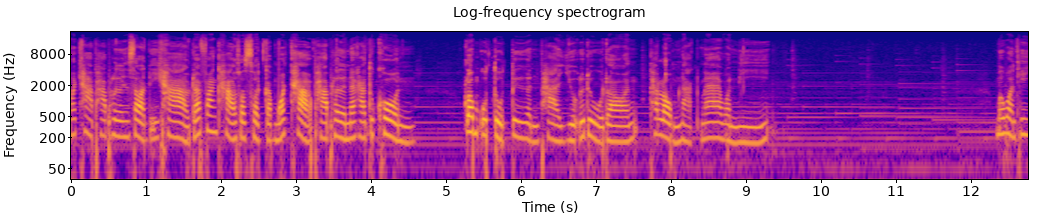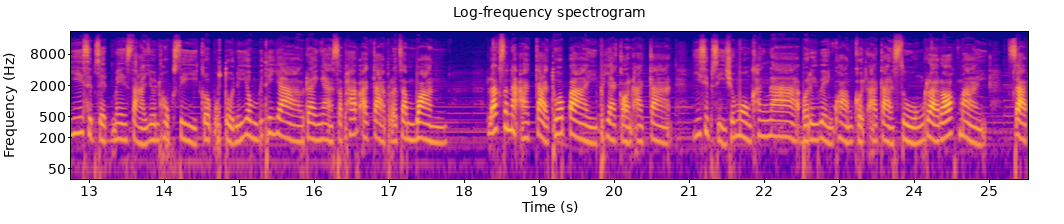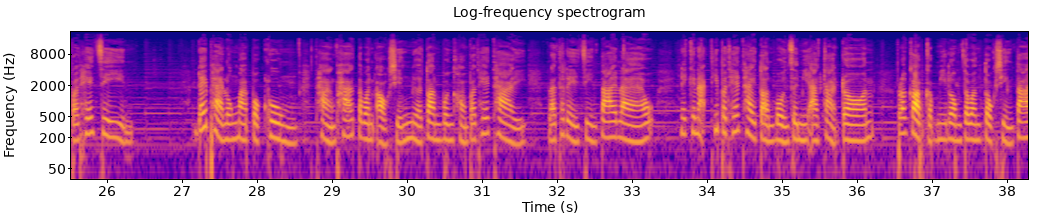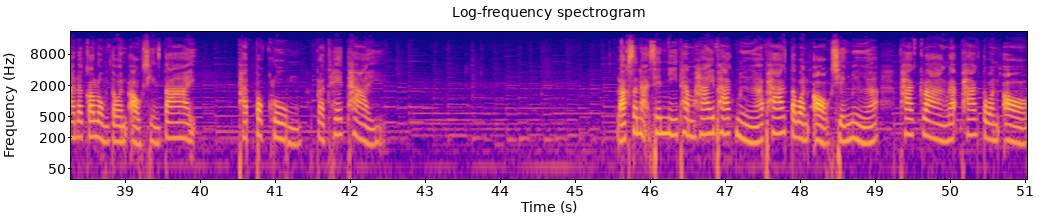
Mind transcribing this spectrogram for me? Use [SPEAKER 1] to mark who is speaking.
[SPEAKER 1] มดข่าวพาเพลิน สวัสดีค่ะ รับฟังข่าวสดๆ กับมดข่าวพาเพลินนะคะ ทุกคน กรมอุตุเตือนพายุฤดูร้อน ถล่มหนักแน่วันนี้ เมื่อวันที่ 27 เมษายน 64 กรมอุตุนิยมวิทยารายงานสภาพอากาศประจำวัน ลักษณะอากาศทั่วไป พยากรณ์อากาศ 24 ชั่วโมงข้างหน้า บริเวณความกดอากาศสูงระลอกใหม่ จากประเทศจีน ได้แผ่ลงมาปกคลุม ทางภาคตะวันออกเฉียงเหนือตอนบนของประเทศไทย และทะเลจีนใต้แล้ว ในขณะที่ประเทศไทยตอนบนจะมีอากาศร้อน ประกอบกับมีลมตะวันตกเฉียงใต้และก็ลมตะวันออกเฉียงใต้ พัดปกคลุม ประเทศไทย ลักษณะเช่นนี้ทำให้ภาคเหนือ ภาคตะวันออกเฉียงเหนือ ภาคกลางและภาคตะวันออก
